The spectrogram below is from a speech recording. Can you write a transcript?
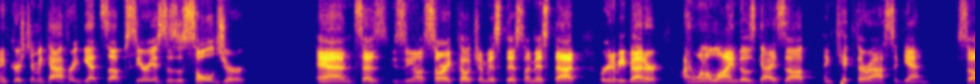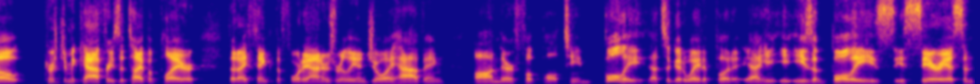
and Christian McCaffrey gets up serious as a soldier and says, you know, sorry, coach, I missed this, I missed that. We're going to be better. I want to line those guys up and kick their ass again. So Christian McCaffrey is the type of player that I think the 49ers really enjoy having on their football team. Bully. That's a good way to put it. Yeah, he, he's a bully. He's, he's serious. And,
